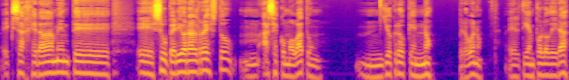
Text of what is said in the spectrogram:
exageradamente eh, superior al resto, mm, hace como Baton. Mm, yo creo que no, pero bueno, el tiempo lo dirá.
